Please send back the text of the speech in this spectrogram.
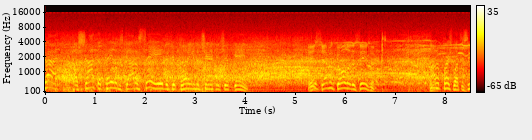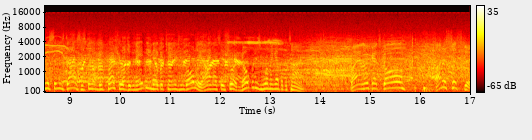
shot. A shot that Palem's got to save if you're playing in the championship game. His seventh goal of the season. A lot of pressure. We'll have to see what Simmons does. He's going to be pressured to maybe make a change in goalie. I'm not so sure. Nobody's warming up at the time. Brian Lucas goal, unassisted.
